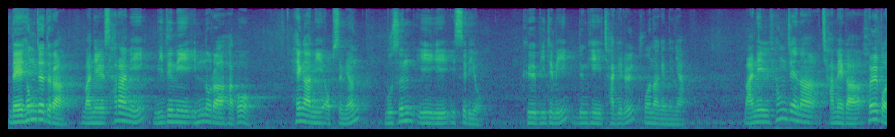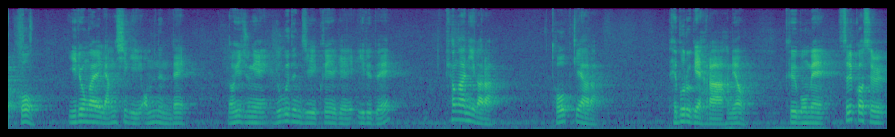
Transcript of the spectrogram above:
내 형제들아 만일 사람이 믿음이 있노라 하고 행함이 없으면 무슨 이익이 있으리요? 그 믿음이 능히 자기를 구원하겠느냐? 만일 형제나 자매가 헐벗고 일용할 양식이 없는데 너희 중에 누구든지 그에게 이르되 평안히 가라 더웁게 하라 배부르게 하라 하며 그 몸에 쓸 것을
